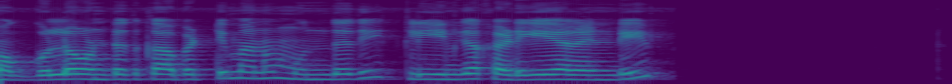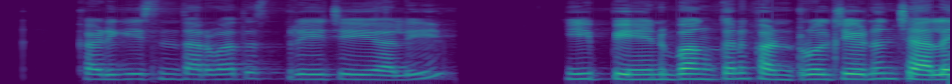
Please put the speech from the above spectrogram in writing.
మొగ్గుల్లో ఉంటుంది కాబట్టి మనం ముందది క్లీన్గా కడిగేయాలండి. కడిగేసిన తర్వాత స్ప్రే చేయాలి. ఈ పెయిన్ బంక్ని కంట్రోల్ చేయడం చాలా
